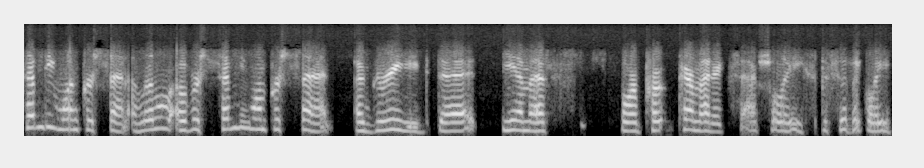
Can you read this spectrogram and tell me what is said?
71%, a little over 71%, agreed that EMS or paramedics actually specifically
